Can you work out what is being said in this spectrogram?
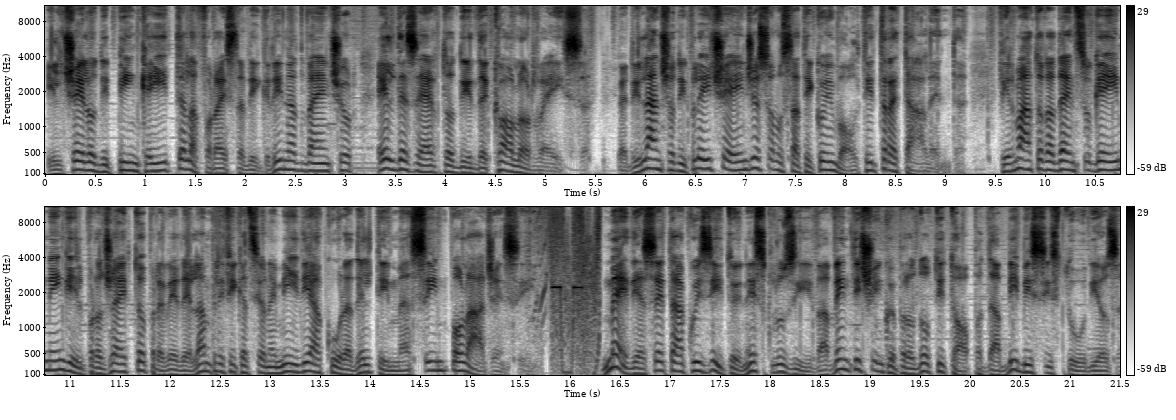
il cielo di Pink Heat, la foresta di Green Adventure e il deserto di The Color Race. Per il lancio di Play Change sono stati coinvolti tre talent. Firmato da Dentsu Gaming, il progetto prevede l'amplificazione media a cura del team Simple Agency. Mediaset ha acquisito in esclusiva 25 prodotti top da BBC Studios,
